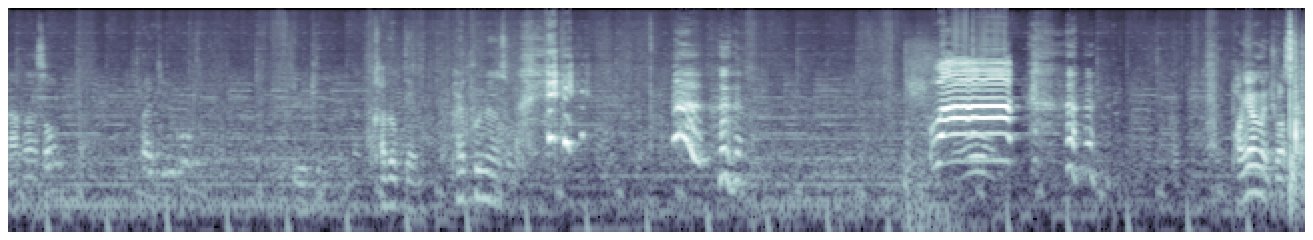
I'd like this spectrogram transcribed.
나가서 팔 들고 이렇게 가볍게 팔 풀면서 방향은 좋았어요.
